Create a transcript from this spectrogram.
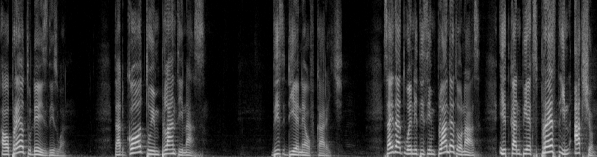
our prayer today is this one that God to implant in us this DNA of courage. So that when it is implanted on us, it can be expressed in action.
